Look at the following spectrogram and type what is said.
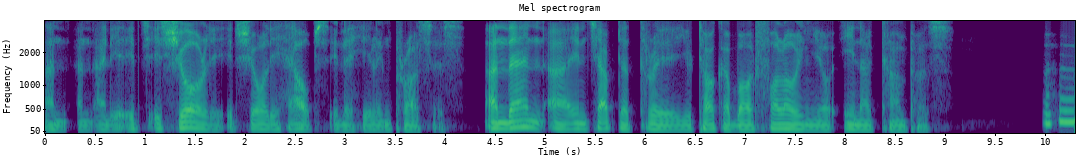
and and, and it, it surely it surely helps in the healing process. And then uh, in chapter three, you talk about following your inner compass. Hmm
